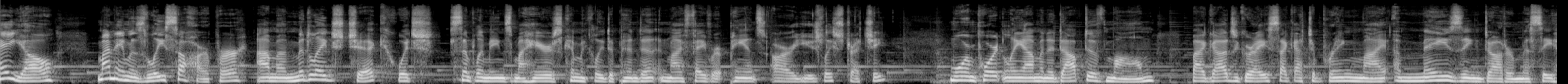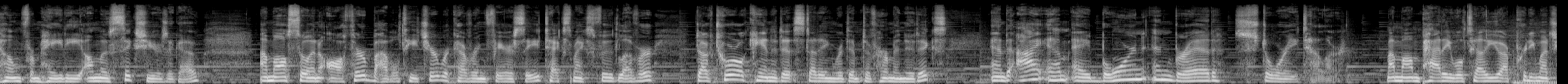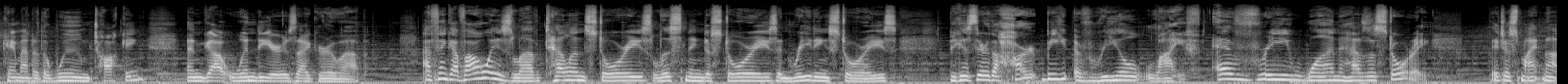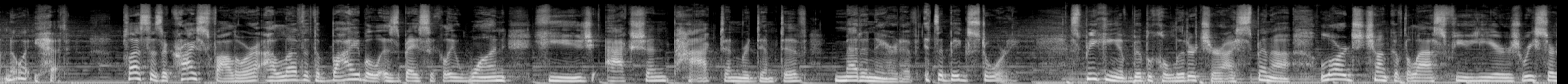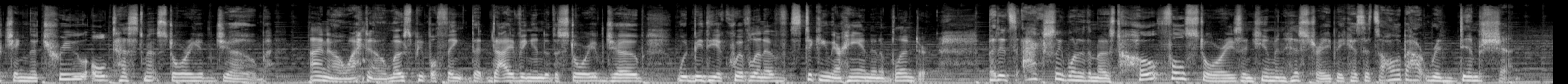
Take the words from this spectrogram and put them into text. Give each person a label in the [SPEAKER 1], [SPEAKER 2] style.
[SPEAKER 1] Hey, y'all. My name is Lisa Harper. I'm a middle aged chick, which simply means my hair is chemically dependent and my favorite pants are usually stretchy. More importantly, I'm an adoptive mom. By God's grace, I got to bring my amazing daughter Missy home from Haiti almost six years ago. I'm also an author, Bible teacher, recovering Pharisee, Tex Mex food lover, doctoral candidate studying redemptive hermeneutics, and I am a born and bred storyteller. My mom, Patty, will tell you I pretty much came out of the womb talking and got windier as I grew up. I think I've always loved telling stories, listening to stories, and reading stories because they're the heartbeat of real life. Everyone has a story. They just might not know it yet. Plus, as a Christ follower, I love that the Bible is basically one huge action packed and redemptive meta narrative. It's a big story. Speaking of biblical literature, I spent a large chunk of the last few years researching the true Old Testament story of Job. I know, I know, most people think that diving into the story of Job would be the equivalent of sticking their hand in a blender. But it's actually one of the most hopeful stories in human history because it's all about redemption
